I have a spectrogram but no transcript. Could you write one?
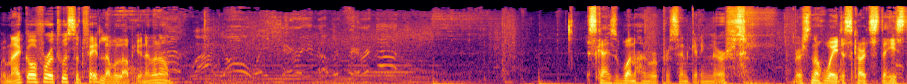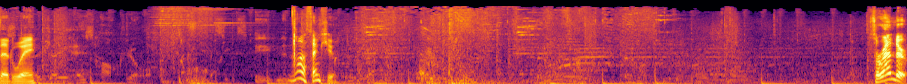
We might go for a Twisted Fate level up, you never know. This guy's 100% getting nerfed. There's no way this card stays that way. Oh, thank you. Surrender!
